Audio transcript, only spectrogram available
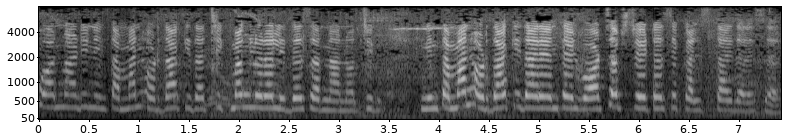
ಫೋನ್ ಮಾಡಿ ನಿನ್ ತಮ್ಮನ್ ಹೊಡೆದಾಕಿದ ಚಿಕ್ಕಮಂಗ್ಳೂರಲ್ಲಿ ಇದ್ದೆ ಸರ್ ನಾನು. ಚಿಕ್ ನಿನ್ ತಮ್ಮನ್ ಹೊಡೆದಾಕಿದ್ದಾರೆ ಅಂತ ಹೇಳಿ ವಾಟ್ಸ್ಆಪ್ ಸ್ಟೇಟಸ್ ಕಳಿಸ್ತಾ ಇದ್ದಾರೆ ಸರ್.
